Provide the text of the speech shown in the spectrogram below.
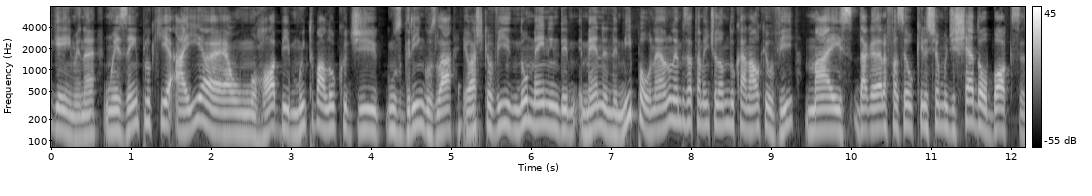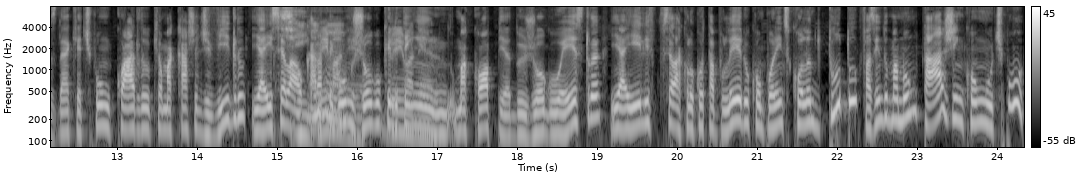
game, né? Um exemplo que aí é um hobby muito maluco de uns gringos lá. Eu acho que eu vi no Man in the, Man in the Meeple, né? Eu não lembro exatamente o nome do canal que eu vi, mas da galera fazer o que eles chamam de shadow boxes, né? Que é tipo um quadro que é uma caixa de vidro, e aí, sei lá, Sim, o cara pegou um maneiro, jogo que ele tem maneiro. uma cópia do jogo extra, e aí ele, sei lá, colocou tabuleiro, componentes, colando tudo, fazendo uma montagem com, o- tipo,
